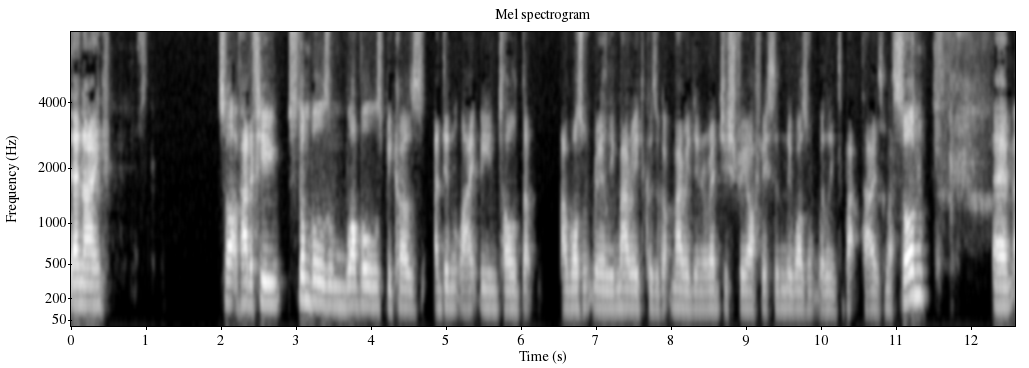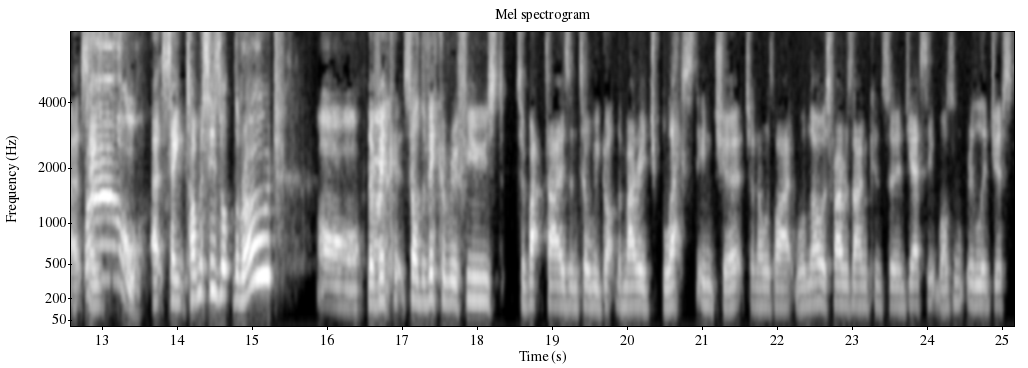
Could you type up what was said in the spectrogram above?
then I sort of had a few stumbles and wobbles because I didn't like being told that I wasn't really married because I got married in a registry office and they wasn't willing to baptize my son um, at St Wow. at St Thomas's up the road. Oh. The right. vicar, so the vicar refused to baptize until we got the marriage blessed in church, and I was like, "Well, no. As far as I'm concerned, yes, it wasn't religious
